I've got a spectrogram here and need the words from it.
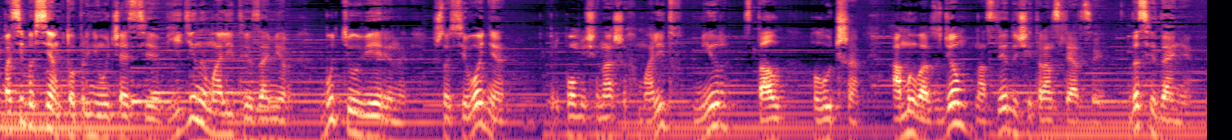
Спасибо всем, кто принял участие в единой молитве за мир. Будьте уверены, что сегодня помощи наших молитв мир стал лучше. А мы вас ждем на следующей трансляции. До свидания.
